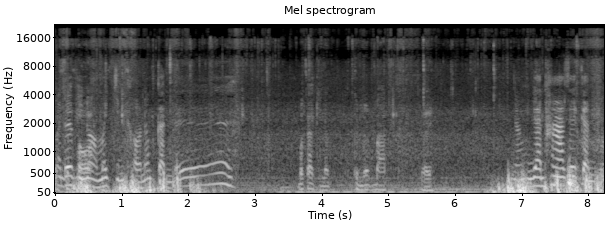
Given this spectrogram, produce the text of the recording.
มาเด้อพี่น้องไม่กินข้าวน้ำกันเด้อบ่กล้ากินแล้วขึ้นรถบัสหยังยันหาใส่กันบ่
